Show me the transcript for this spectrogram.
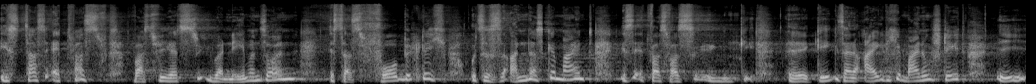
ist das etwas, was wir jetzt übernehmen sollen? Ist das vorbildlich? Ist es anders gemeint? Ist etwas, was äh, gegen seine eigentliche Meinung steht? Äh,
